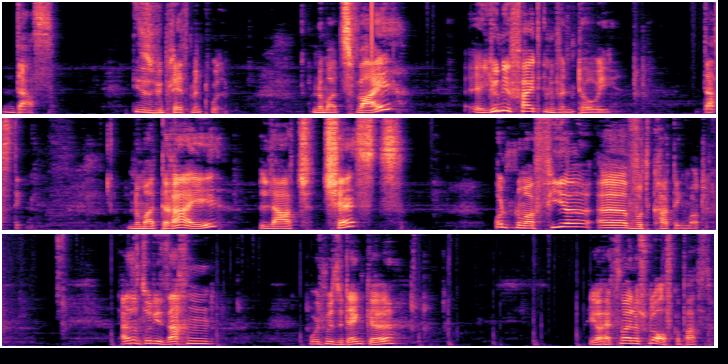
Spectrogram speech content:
das. Dieses Replacement Tool. Nummer zwei, äh, Unified Inventory. Das Ding. Nummer drei, Large Chests. Und Nummer vier, äh, Woodcutting Mod. Das sind so die Sachen, wo ich mir so denke, ja, hättest du mal in der Schule aufgepasst.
